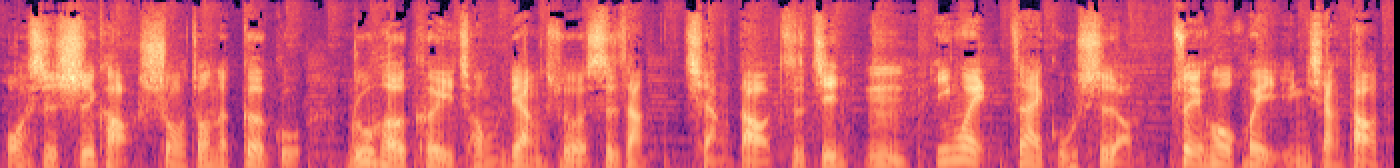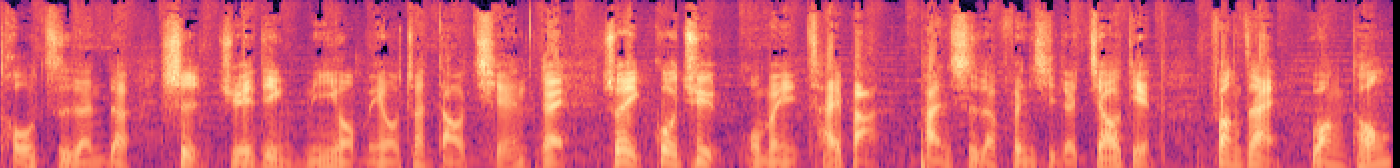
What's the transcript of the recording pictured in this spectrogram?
我是思考手中的个股如何可以从量缩的市场抢到资金。嗯，因为在股市哦，最后会影响到投资人的是决定你有没有赚到钱。对，所以过去我们才把盘市的分析的焦点放在网通、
